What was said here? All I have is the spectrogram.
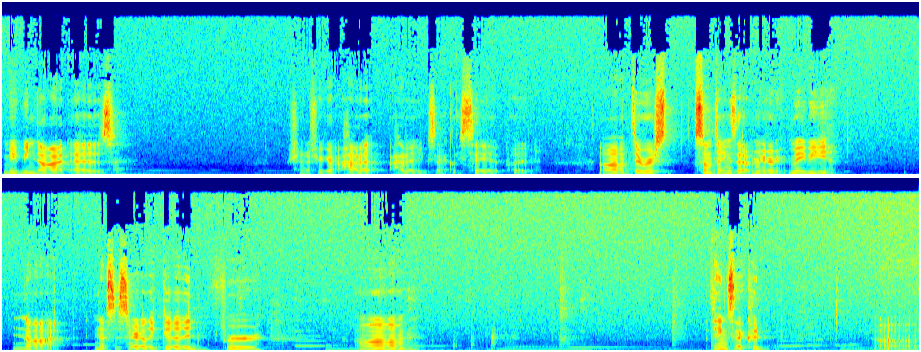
maybe not as trying to figure out how to how to exactly say it, but um, there were some things that were maybe not necessarily good for um, things that could um,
